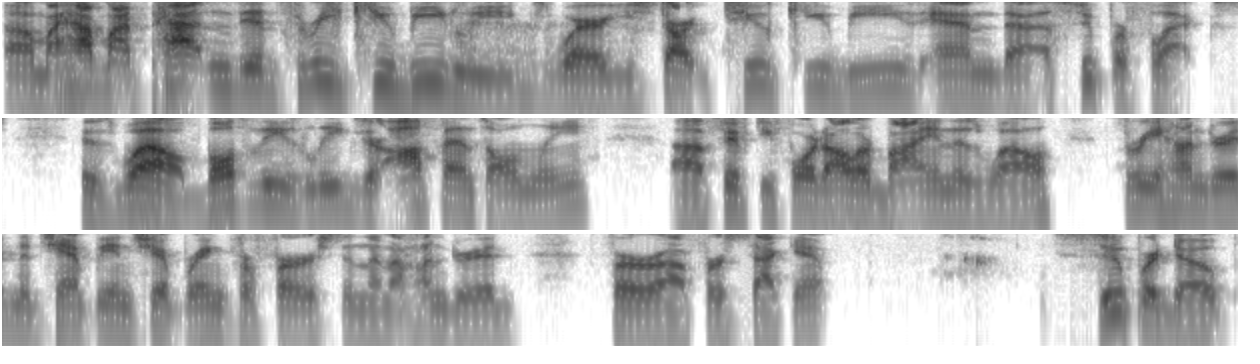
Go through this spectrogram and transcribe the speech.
Um, I have my patented three QB leagues where you start two QBs and uh, a super flex as well. Both of these leagues are offense only, uh, fifty-four dollar buy-in as well, three hundred and a championship ring for first, and then a hundred for uh, for second. Super dope.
